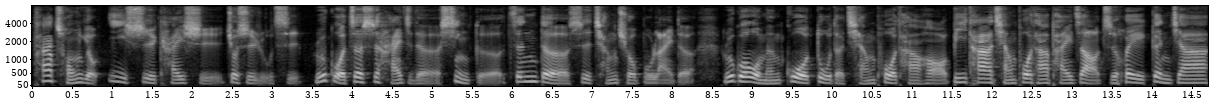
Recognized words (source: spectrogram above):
她从有意识开始就是如此。如果这是孩子的性格，真的是强求不来的。如果我们过度的强迫她哈，逼她强迫她拍照，只会更加。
